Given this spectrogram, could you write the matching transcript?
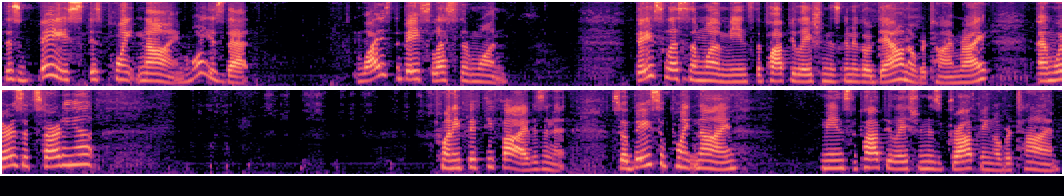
This base is 0.9. Why is that? Why is the base less than 1? Base less than 1 means the population is going to go down over time, right? And where is it starting at? 2055, isn't it? So a base of 0.9 means the population is dropping over time.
